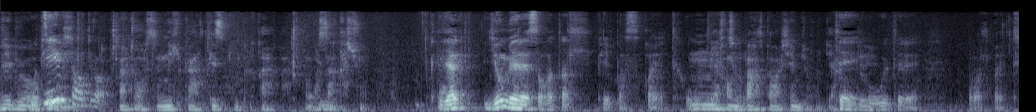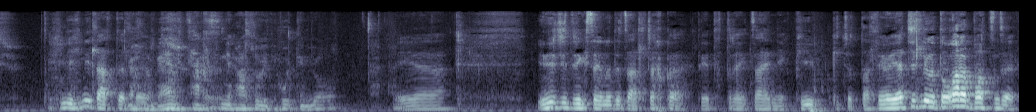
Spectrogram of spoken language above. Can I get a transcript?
би би уу. Тийм л одгоо. Аа чуусан нэг гад гис би гай. Уусаа гаш. яг юм яриа суугаад бол би бас гоё ядах Яг үг. юм багт байгаа шимж өгöd. Яг. Тий, үгүй дээрээ бол гоё ядах шүү. Эхний эхний лаатай л Яг амар цангасны халуу үед хүүт юм ёо. Яа. Энержи дринк сайнуудыг зарлаж байхгүй. Тэгээд дотор яг за нэг пив гэж бодлоо. Яаж л нэг дугаараа бооцсон зөө.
